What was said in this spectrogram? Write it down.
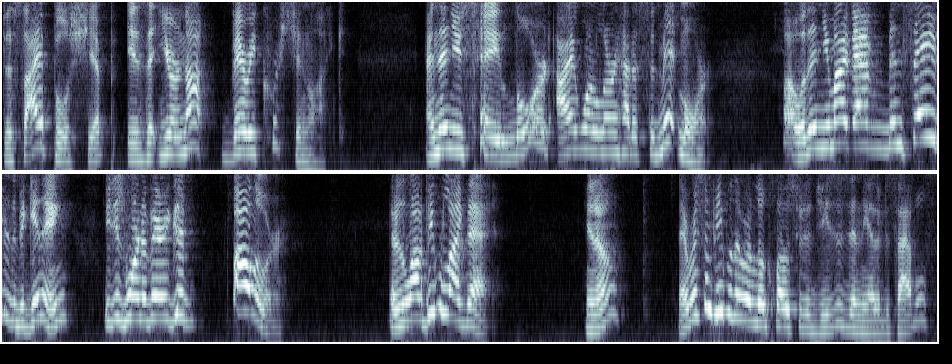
discipleship, is that you're not very Christian like. And then you say, Lord, I want to learn how to submit more. Oh, well, then you might have been saved at the beginning. You just weren't a very good follower. There's a lot of people like that. You know? There were some people that were a little closer to Jesus than the other disciples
